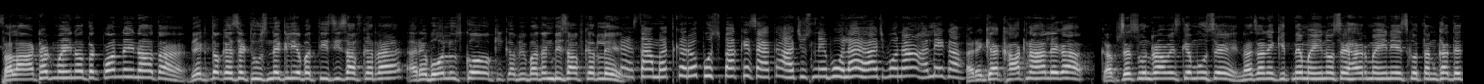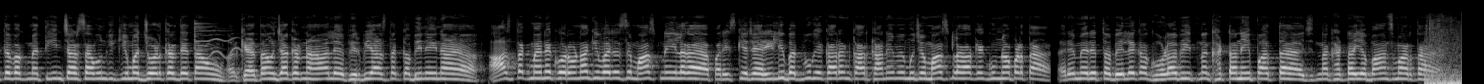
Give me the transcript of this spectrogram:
साला आठ आठ महीनों तक कौन नहीं नहाता है? देख तो कैसे ठूसने के लिए बत्तीसी साफ़ कर रहा है। अरे बोल उसको कि कभी बदन भी साफ़ कर ले। ऐसा मत करो पुष्पा के साथ। आज उसने बोला है आज वो नहा लेगा। अरे क्या खाक नहा लेगा? कब से सुन रहा हूँ इसके मुँह से? न जाने कितने महीनों से हर महीने इसको तनख्वाह देते वक्त मैं तीन चार साबुन की कीमत जोड़ कर देता हूँ। और कहता हूँ जाकर नहा ले फिर भी आज तक कभी नहीं नहाया। आज तक मैंने कोरोना की वजह से मास्क नहीं लगाया पर इसके जहरीली बदबू के कारण कारखाने में मुझे मास्क लगा के घूमना पड़ता है। अरे मेरे तबेले का घोड़ा भी इतना खट्टा नहीं पाता है जितना खट्टा ये बाँस मारता है।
